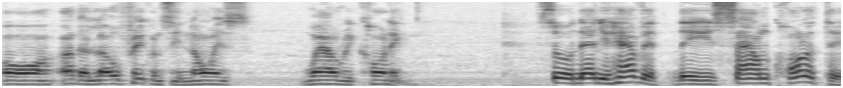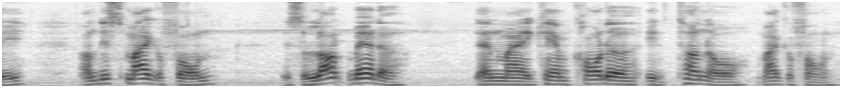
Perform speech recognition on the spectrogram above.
or other low frequency noise while recording so there you have it the sound quality on this microphone is a lot better than my camcorder internal microphone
